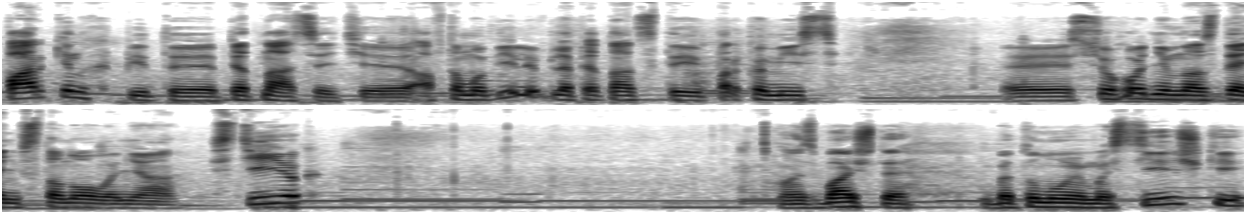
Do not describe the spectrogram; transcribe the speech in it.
паркінг під е, 15 автомобілів для 15 паркомісць. Сьогодні в нас день встановлення стійок. Ось бачите, бетонуємо стієчки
